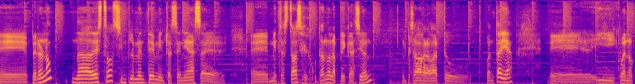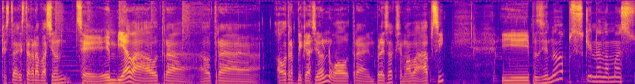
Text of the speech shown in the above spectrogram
Eh, pero no, nada de esto. Simplemente mientras tenías, eh, eh, mientras estabas ejecutando la aplicación, empezaba a grabar tu, pantalla. Y bueno, que esta, esta grabación se enviaba a otra, a otra, a otra aplicación o a otra empresa que se llamaba Appsi. Y pues dicen, no, pues es que nada más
